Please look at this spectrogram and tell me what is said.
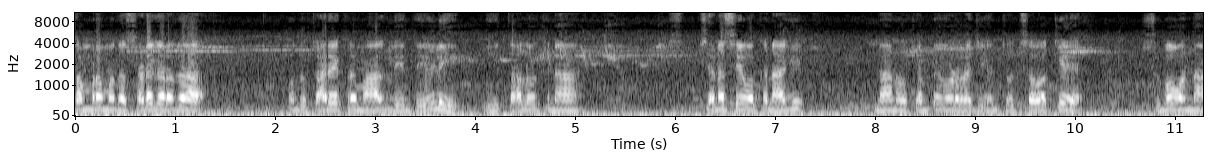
ಸಂಭ್ರಮದ ಸಡಗರದ ಒಂದು ಕಾರ್ಯಕ್ರಮ ಆಗಲಿ ಅಂತ ಹೇಳಿ ಈ ತಾಲೂಕಿನ ಜನಸೇವಕನಾಗಿ ನಾನು ಕೆಂಪೇಗೌಡರ ಜಯಂತ್ಯೋತ್ಸವಕ್ಕೆ ಶುಭವನ್ನು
